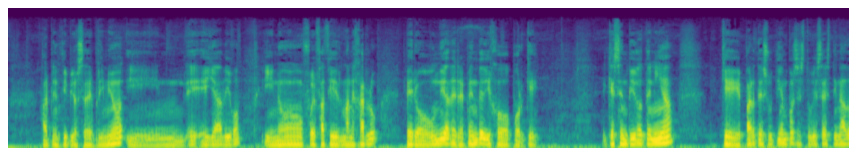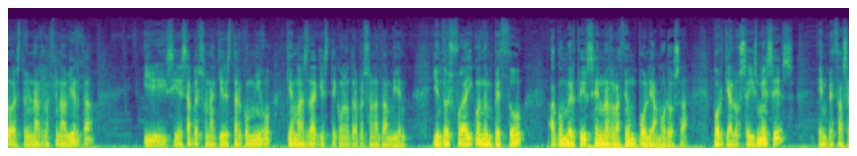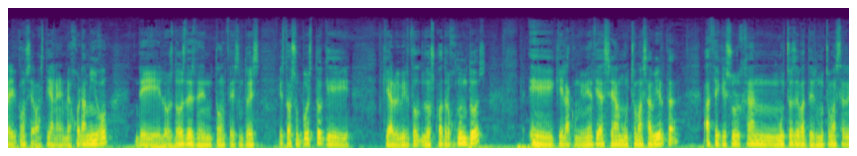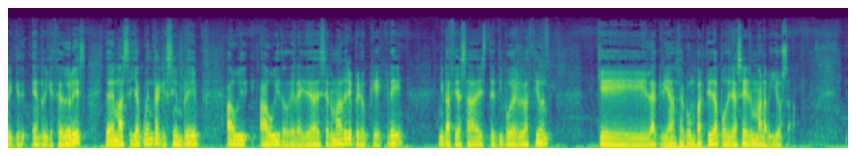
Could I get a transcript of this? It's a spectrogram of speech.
Al principio se deprimió y e, ella, digo, y no fue fácil manejarlo. Pero un día de repente dijo, ¿por qué? ¿Qué sentido tenía? Que parte de su tiempo se estuviese destinado a estoy en una relación abierta y si esa persona quiere estar conmigo, ¿qué más da que esté con otra persona también? Y entonces fue ahí cuando empezó a convertirse en una relación poliamorosa, porque a los seis meses empezó a salir con Sebastián, el mejor amigo de los dos desde entonces. Entonces, esto ha supuesto que, que al vivir los cuatro juntos, eh, que la convivencia sea mucho más abierta, hace que surjan muchos debates mucho más enriquecedores y además ella cuenta que siempre ha, huido de la idea de ser madre, pero que cree, gracias a este tipo de relación, que la crianza compartida podría ser maravillosa.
